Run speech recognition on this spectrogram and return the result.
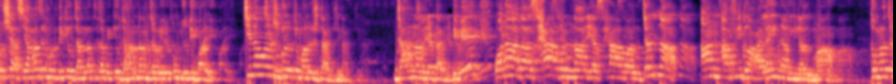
বসে আছি, আমাদের মধ্যে কেউ জান্নাতে যাবে, কেউ জাহান্নামে যাবে, এরকম যদি হয়, চেনা মানুষগুলোকে মানুষ ডাক দেবে। জাহান্নামীরা ডাক দিবে, ওয়ানাদা আসহাবুন নারি আসহাবাল জান্নাহ আন আফিদু আলাইনা মিনাল মা। তোমরা যে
